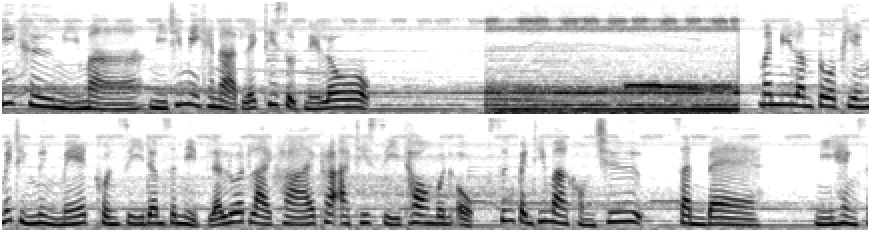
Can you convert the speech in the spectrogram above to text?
นี่คือหมีหมา หมีที่มีขนาดเล็กที่สุดในโลก มันมีลำตัวเพียงไม่ถึง 1 เมตร ขนสีดำสนิทและลวดลายคล้ายพระอาทิตย์สีทองบนอก ซึ่งเป็นที่มาของชื่อซันแบร์หมีแห่งแส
